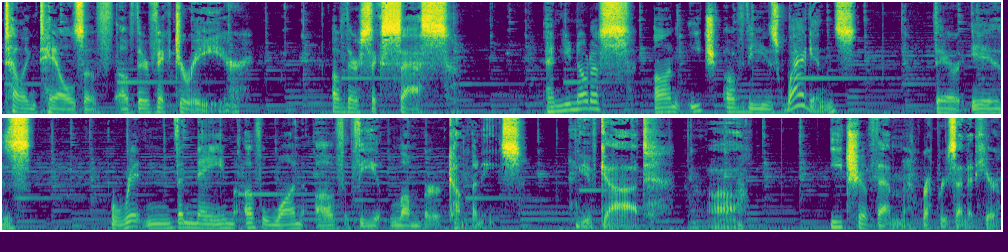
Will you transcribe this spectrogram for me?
telling tales of, of their victory or of their success. And you notice on each of these wagons, there is written the name of one of the lumber companies. You've got uh, each of them represented here.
